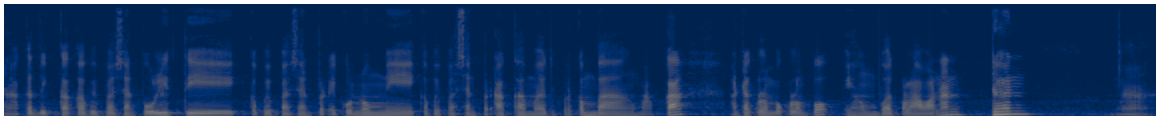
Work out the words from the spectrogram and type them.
Nah, ketika kebebasan politik, kebebasan berekonomi, kebebasan beragama itu berkembang, maka ada kelompok-kelompok yang membuat perlawanan dan nah,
